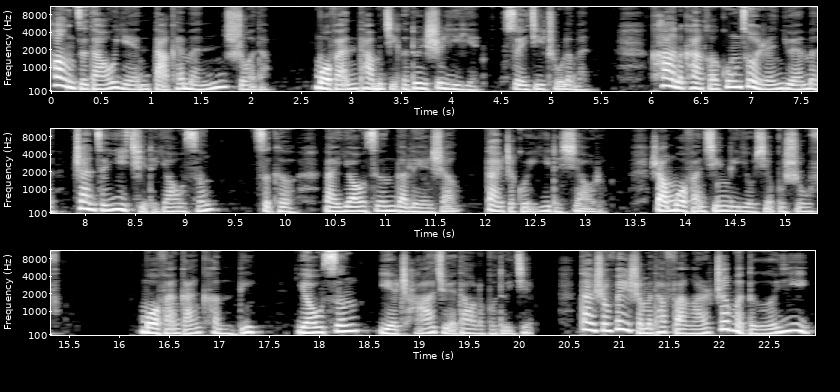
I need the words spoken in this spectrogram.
胖子导演打开门说道。莫凡他们几个对视一眼，随即出了门，看了看和工作人员们站在一起的妖僧。此刻，那妖僧的脸上带着诡异的笑容，让莫凡心里有些不舒服。莫凡敢肯定，妖僧也察觉到了不对劲。但是为什么他反而这么得意？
